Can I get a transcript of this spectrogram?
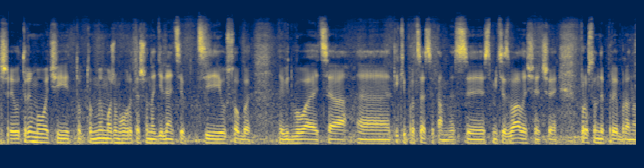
чи утримувачі. Тобто ми можемо говорити, що на ділянці цієї особи відбуваються е, такі процеси, там з сміттєзвалища чи просто не прибрано.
